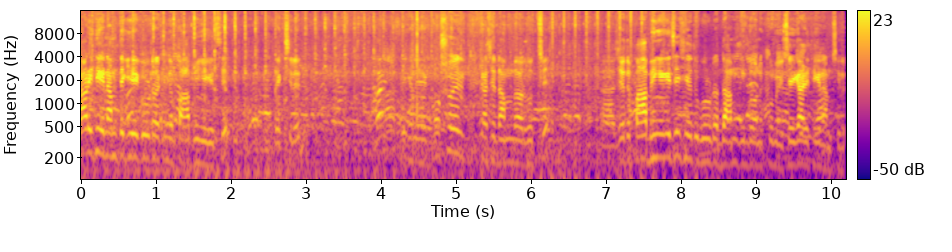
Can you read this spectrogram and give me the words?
গাড়ি থেকে নামতে গিয়ে গরুটা কিন্তু পা ভেঙে গেছে দেখছিলেন। এখানে কষয়ের কাছে দাম দেওয়ার হচ্ছে। যেহেতু পা ভেঙে গেছে সেহেতু গরুটার দাম কিন্তু অনেক কমে গেছে। এই গাড়ি থেকে নামছিল।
